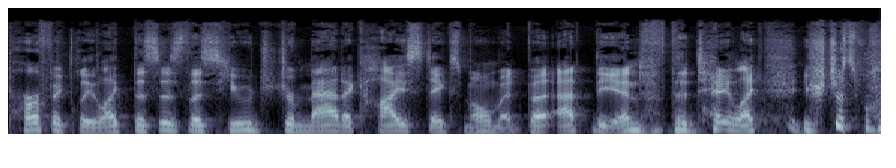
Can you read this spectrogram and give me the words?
perfectly like this is this huge dramatic high stakes moment but at the end of the day like you just want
